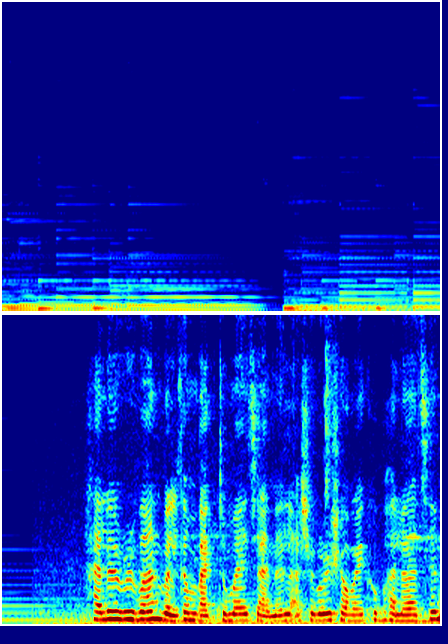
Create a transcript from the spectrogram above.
thank you hello everyone welcome back to my channel আশা করি সবাই খুব ভালো আছেন।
